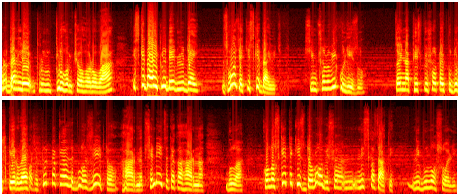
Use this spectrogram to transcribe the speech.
продерли плу- плугом цього рова і скидають людей, людей. Звозять і скидають. Сім чоловік улізло. Той на піч пішов, той подушки рве. Тут таке було жито гарне, пшениця така гарна була. Колоски такі здорові, що не сказати, не було солі.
